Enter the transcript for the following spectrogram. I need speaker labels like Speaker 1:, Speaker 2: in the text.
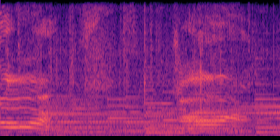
Speaker 1: north! Turn!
